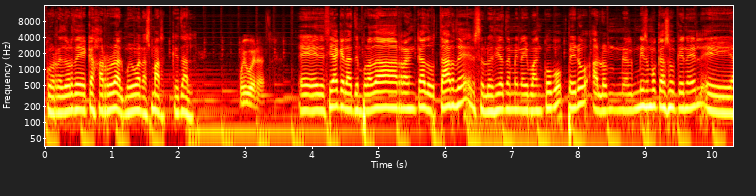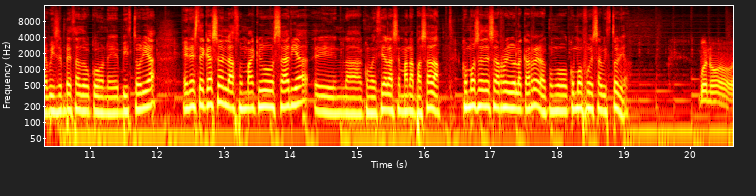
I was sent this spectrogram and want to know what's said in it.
corredor de Caja Rural. Muy buenas, Marc, ¿qué tal? Muy buenas. Eh, decía que la temporada ha arrancado tarde, se lo decía también a Iván Cobo, pero al mismo caso que en él, eh, habéis empezado con eh, victoria, en este caso en la Zumaquio Saria, en la, como decía la semana pasada. ¿Cómo se desarrolló la carrera? ¿Cómo, cómo fue esa victoria? Bueno,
